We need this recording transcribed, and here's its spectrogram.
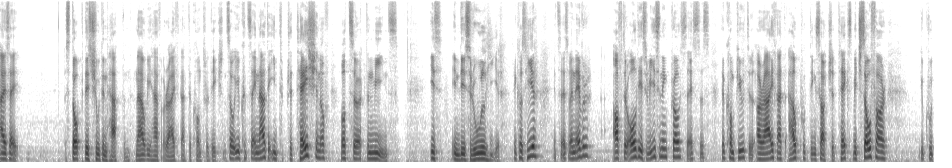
I say, stop, this shouldn't happen. Now we have arrived at the contradiction. So you could say now the interpretation of what certain means is in this rule here. Because here it says whenever after all these reasoning processes, the computer arrive at outputting such a text, which so far you could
